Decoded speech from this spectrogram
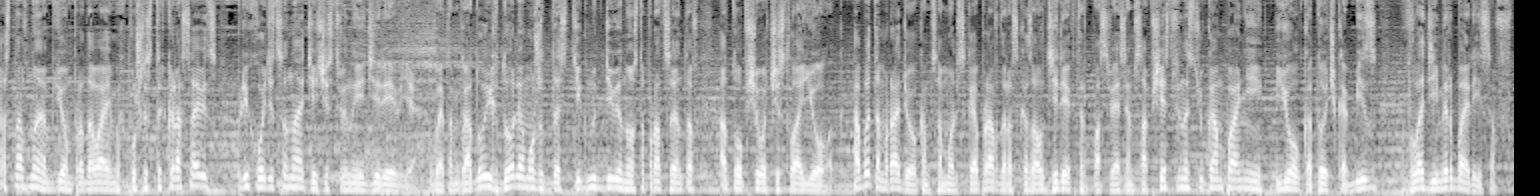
основной объем продаваемых пушистых красавиц приходится на отечественные деревья. В этом году их доля может достигнуть 90% от общего числа елок. Об этом радио «Комсомольская правда» рассказал директор по связям с общественностью компании «Елка.биз» Владимир Борисов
